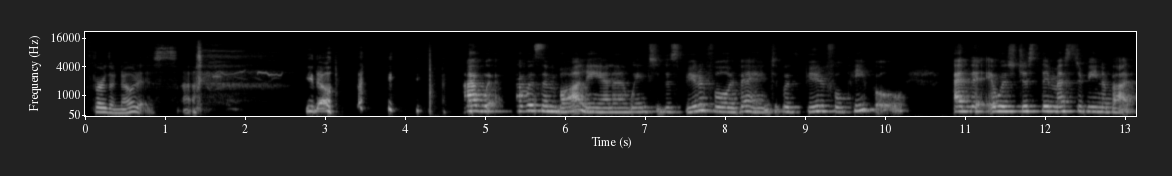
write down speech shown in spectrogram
further notice. you know. I, w- I was in Bali and I went to this beautiful event with beautiful people. And it was just, there must have been about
